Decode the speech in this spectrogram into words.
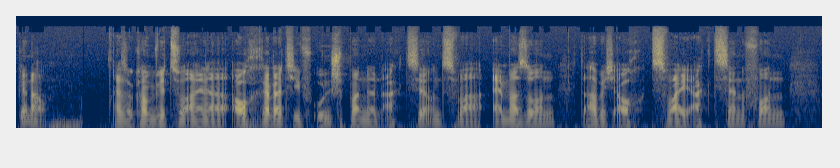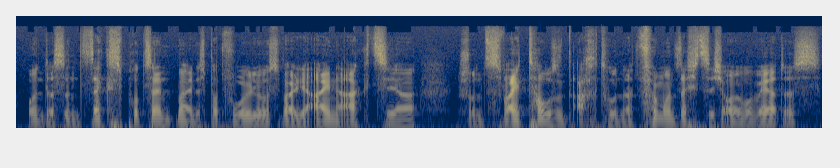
genau. Also kommen wir zu einer auch relativ unspannenden Aktie und zwar Amazon. Da habe ich auch zwei Aktien von und das sind 6% meines Portfolios, weil ja eine Aktie schon 2865 Euro wert ist.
